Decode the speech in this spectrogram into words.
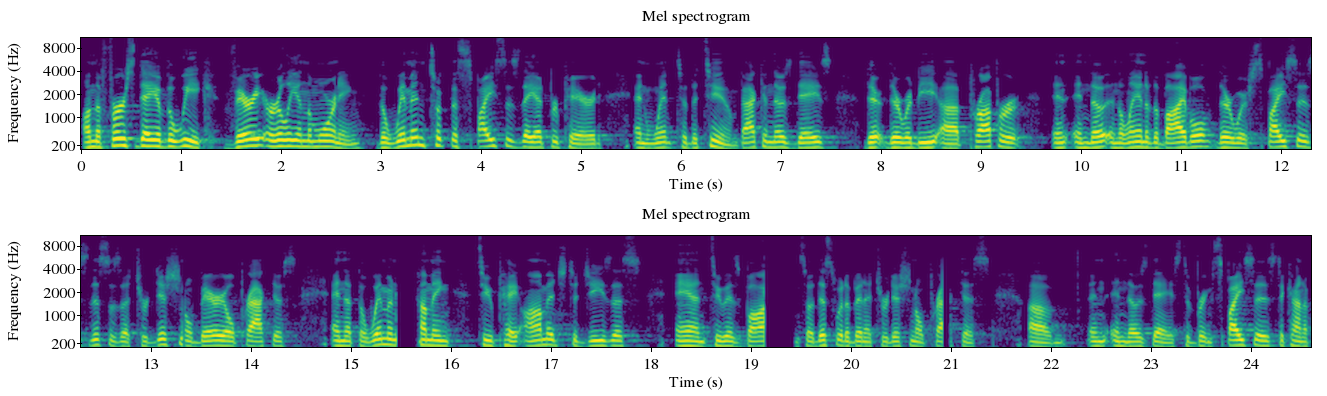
On the first day of the week, very early in the morning, the women took the spices they had prepared and went to the tomb. Back in those days, there, there would be a proper, in, in, the, in the land of the Bible, there were spices. This is a traditional burial practice, and that the women were coming to pay homage to Jesus and to his body. And so this would have been a traditional practice um, in, in those days to bring spices to kind of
